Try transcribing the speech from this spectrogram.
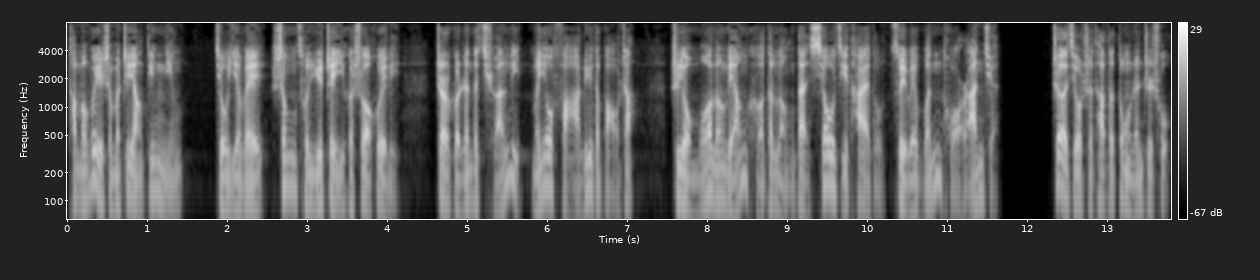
他们为什么这样叮咛？就因为生存于这一个社会里，这个人的权利没有法律的保障，只有模棱两可的冷淡消极态度最为稳妥而安全。这就是他的动人之处，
